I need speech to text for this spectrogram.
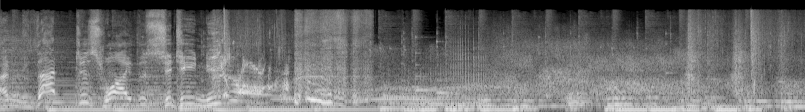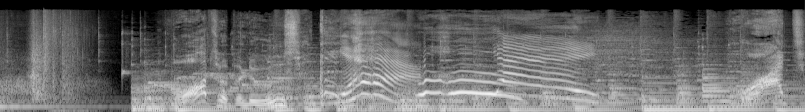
And that is why the city needs. Water balloons? Yeah! Woohoo! Yay! what?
